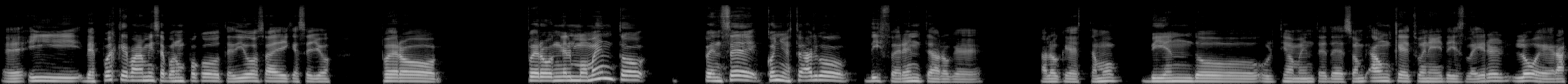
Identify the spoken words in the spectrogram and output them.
Eh, y después que para mí se pone un poco tediosa y qué sé yo. Pero, pero en el momento pensé, coño, esto es algo diferente a lo que, a lo que estamos viendo últimamente de zombies, aunque 28 Days Later lo era,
